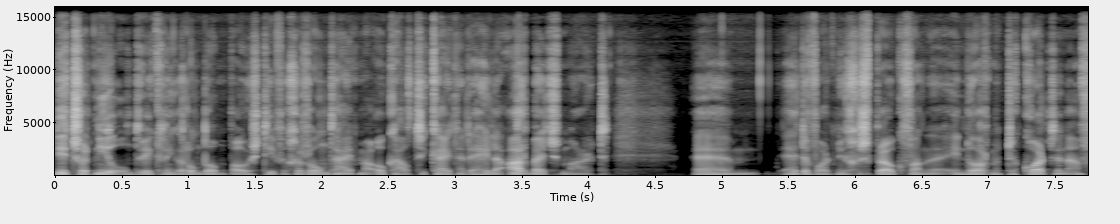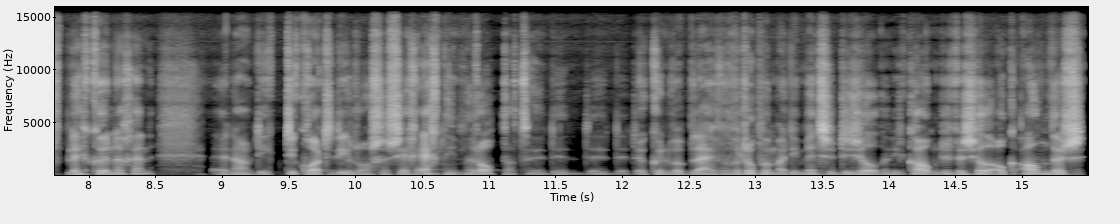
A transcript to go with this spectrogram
dit soort nieuwe ontwikkelingen rondom positieve gezondheid, maar ook als je kijkt naar de hele arbeidsmarkt. Hè, er wordt nu gesproken van enorme tekorten aan verpleegkundigen. Uh, nou, die tekorten die lossen zich echt niet meer op. Dat, de, de, kunnen we blijven roepen, maar die mensen die zullen niet komen. Dus we zullen ook anders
